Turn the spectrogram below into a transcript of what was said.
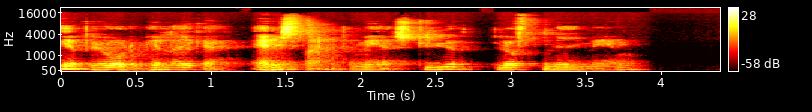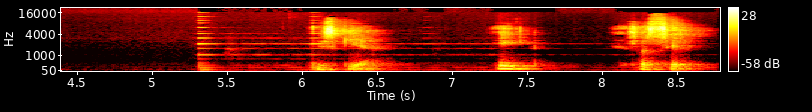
Her behøver du heller ikke at anstrenge dig med at styre luften ned i maven. Det sker helt af sig selv.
